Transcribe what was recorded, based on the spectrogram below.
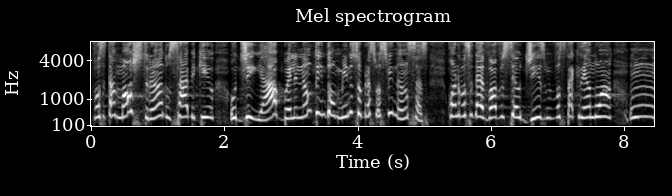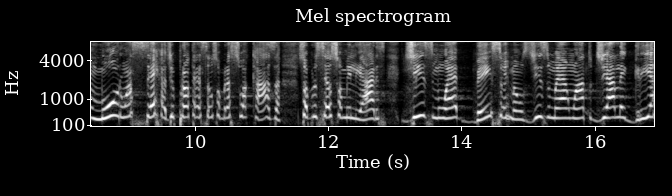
você está mostrando, sabe, que o, o diabo, ele não tem domínio sobre as suas finanças finanças. Quando você devolve o seu dízimo, você está criando uma, um muro, uma cerca de proteção sobre a sua casa, sobre os seus familiares. Dízimo é bênção, irmãos. Dízimo é um ato de alegria,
